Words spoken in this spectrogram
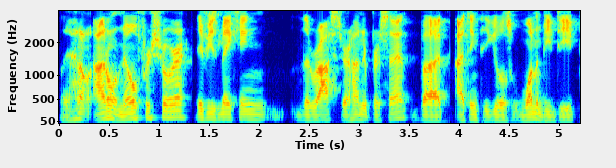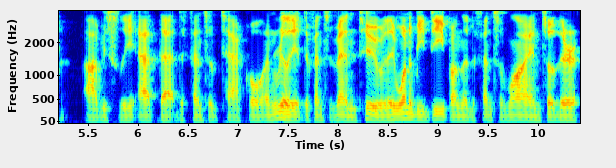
Like, I don't I don't know for sure if he's making the roster 100%, but I think the Eagles want to be deep, obviously, at that defensive tackle and really at defensive end too. They want to be deep on the defensive line, so they're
